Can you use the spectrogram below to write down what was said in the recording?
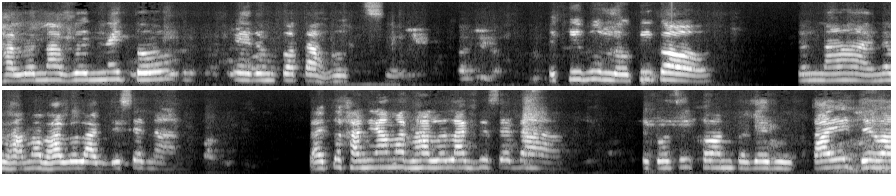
ভালো না জন্যই তো এরম কথা হচ্ছে। কি বলল কি কও? না, এনে আমার ভালো লাগতেছে না। তাই তো খানি আমার ভালো লাগতেছে না। খন করে রূপ তাই দেওয়া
